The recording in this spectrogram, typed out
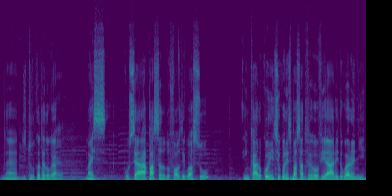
né, de tudo quanto é lugar. É. Mas o Ceará passando do Foz do Iguaçu encara o Corinthians e o Corinthians passar do Ferroviário e do Guarani,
